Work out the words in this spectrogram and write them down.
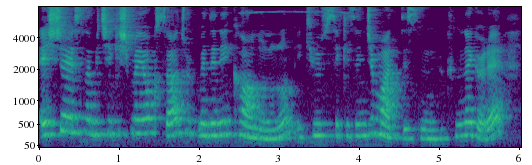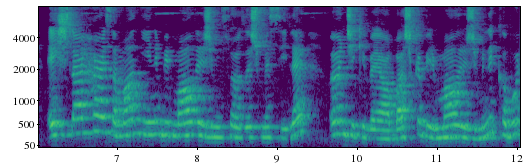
Eşler arasında bir çekişme yoksa Türk Medeni Kanunu'nun 208. maddesinin hükmüne göre eşler her zaman yeni bir mal rejimi sözleşmesiyle önceki veya başka bir mal rejimini kabul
